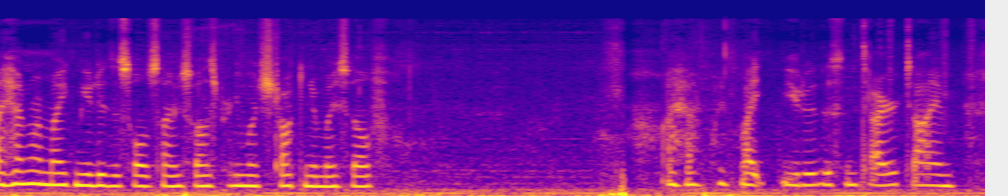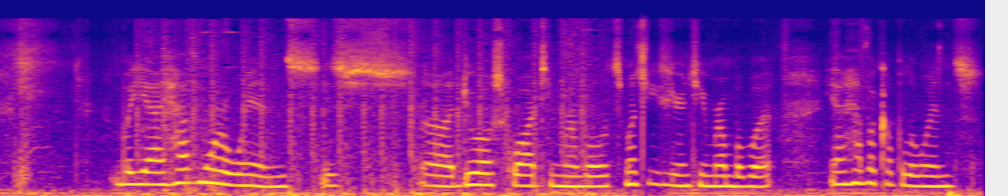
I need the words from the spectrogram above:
I had my mic muted this whole time, so I was pretty much talking to myself. Had my mic muted this entire time. But yeah, I have more wins. It's uh, duo squad team rumble. It's much easier in team rumble, but yeah, I have a couple of wins.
